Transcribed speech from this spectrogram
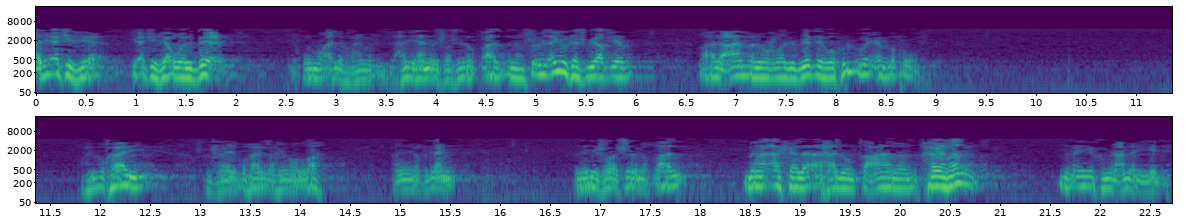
قد يأتي في يأتي في أول البيع يقول المؤلف رحمه الله النبي صلى الله عليه وسلم قال أنه سئل أي الكسب أطيب قال عامل الرجل بيده وكل بيع مبرور وفي البخاري في صحيح البخاري رحمه الله عن المقدام النبي صلى الله عليه وسلم قال ما أكل أحد طعاما خيرا من أن يكون من عمل يده.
